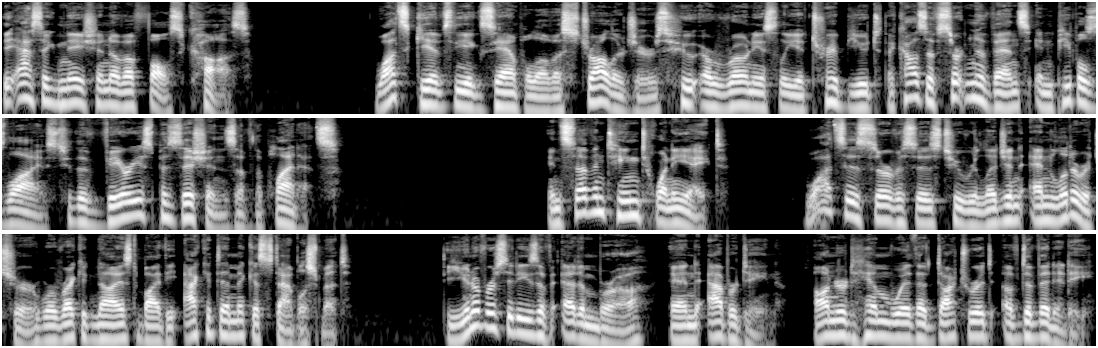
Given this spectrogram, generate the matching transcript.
the assignation of a false cause. Watts gives the example of astrologers who erroneously attribute the cause of certain events in people's lives to the various positions of the planets. In 1728, Watts's services to religion and literature were recognized by the academic establishment. The universities of Edinburgh and Aberdeen honored him with a doctorate of divinity.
